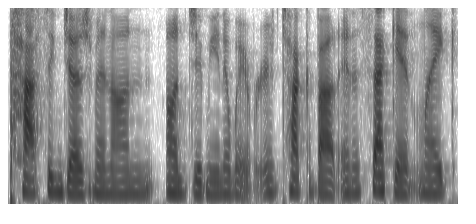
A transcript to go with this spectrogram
passing judgment on on Jimmy in a way we're going to talk about in a second, like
